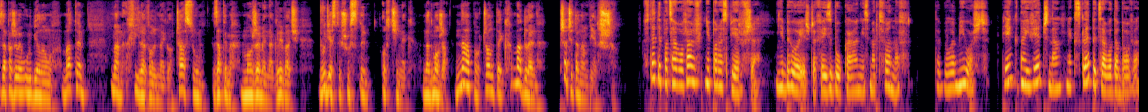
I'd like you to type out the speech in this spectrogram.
Zaparzyłem ulubioną matę, mam chwilę wolnego czasu, zatem możemy nagrywać 26 odcinek Nadmorza. Na początek Madlen przeczyta nam wiersz. Wtedy pocałowałeś mnie po raz pierwszy. Nie było jeszcze Facebooka ani smartfonów. To była miłość. Piękna i wieczna, jak sklepy całodobowe.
